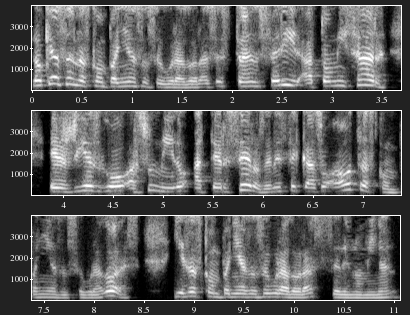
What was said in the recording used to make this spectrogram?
Lo que hacen las compañías aseguradoras es transferir, atomizar el riesgo asumido a terceros, en este caso a otras compañías aseguradoras. Y esas compañías aseguradoras se denominan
